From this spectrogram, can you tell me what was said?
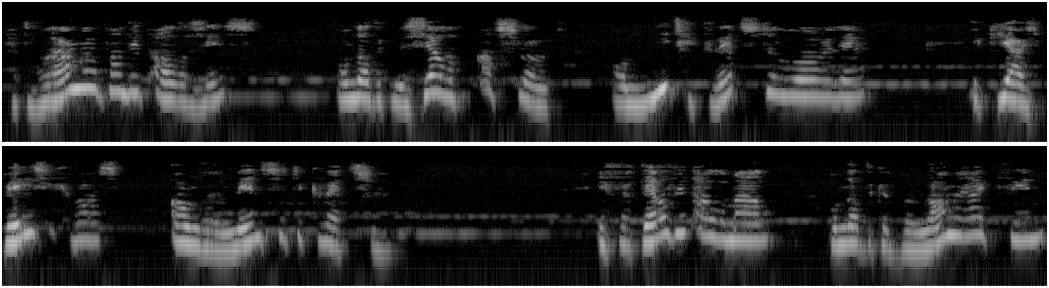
Het wrange van dit alles is, omdat ik mezelf afsloot om niet gekwetst te worden, ik juist bezig was andere mensen te kwetsen. Ik vertel dit allemaal omdat ik het belangrijk vind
